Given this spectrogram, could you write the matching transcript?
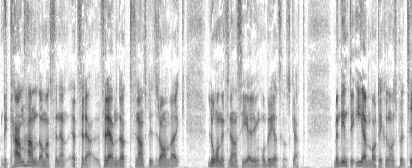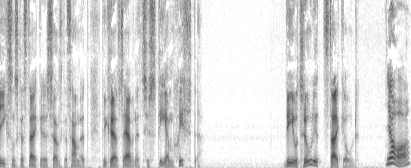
Det kan handla om att förä- ett förändrat finanspolitiskt ramverk, lånefinansiering och beredskapsskatt. Men det är inte enbart ekonomisk politik som ska stärka det svenska samhället. Det krävs även ett systemskifte. Det är otroligt starka ord. Ja,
